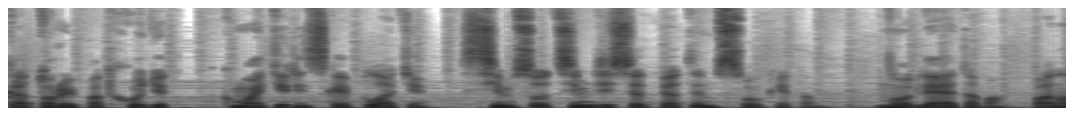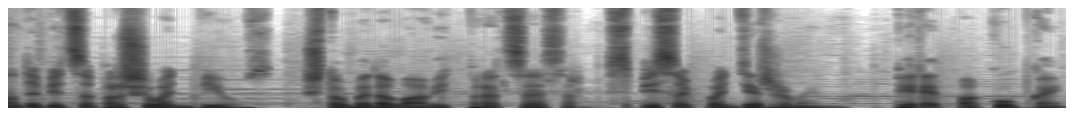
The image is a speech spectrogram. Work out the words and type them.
который подходит к материнской плате с 775 сокетом. Но для этого понадобится прошивать BIOS, чтобы добавить процессор в список поддерживаемых. Перед покупкой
